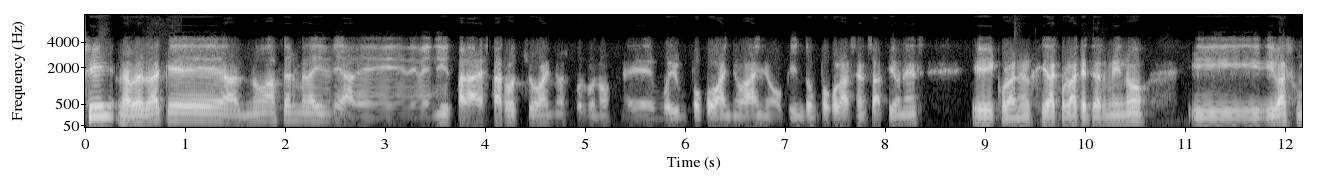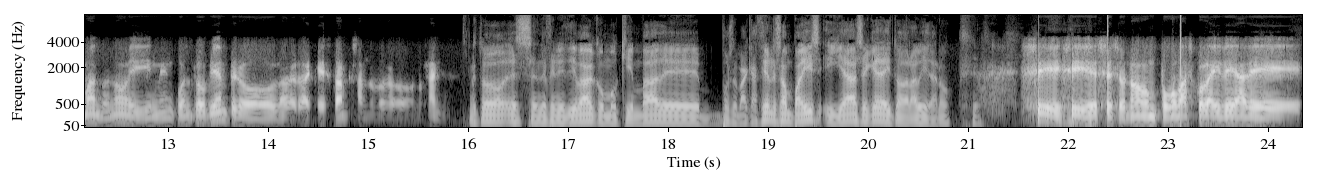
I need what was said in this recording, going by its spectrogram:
Sí, la verdad que al no hacerme la idea de, venir para estar ocho años, pues bueno, eh, voy un poco año a año, pinto un poco las sensaciones y con la energía con la que termino y, y va sumando, ¿no? Y me encuentro bien, pero la verdad que están pasando los, años. Esto es en definitiva como quien va de, pues de vacaciones a un país y ya se queda ahí toda la vida, ¿no? Sí, sí, es eso, ¿no? Un poco más con la idea de,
